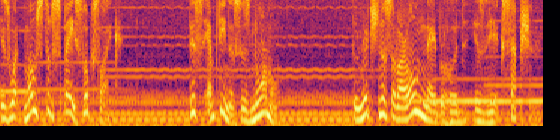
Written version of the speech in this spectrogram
is what most of space looks like. This emptiness is normal. The richness of our own neighborhood is the exception.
